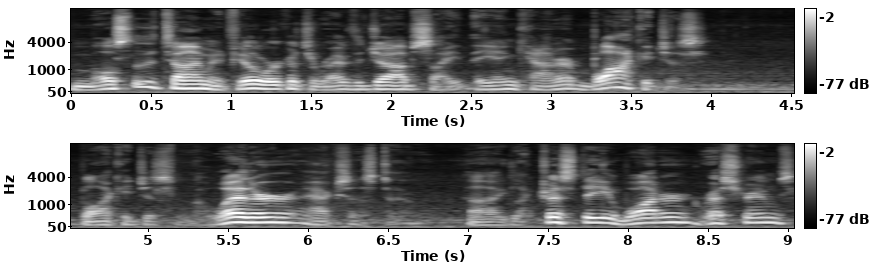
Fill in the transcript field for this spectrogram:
Most of the time, when field workers arrive at the job site, they encounter blockages. Blockages from the weather, access to uh, electricity, water, restrooms,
